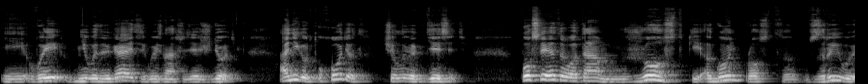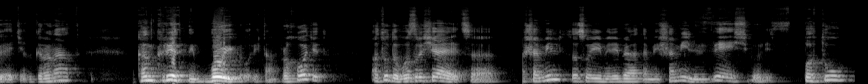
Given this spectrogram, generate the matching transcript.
и вы не выдвигаете, вы, значит, здесь ждете. Они, говорят, уходят, человек 10. После этого там жесткий огонь, просто взрывы этих гранат, конкретный бой, говорит, там проходит. Оттуда возвращается Шамиль со своими ребятами. Шамиль весь, говорит, в поту,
